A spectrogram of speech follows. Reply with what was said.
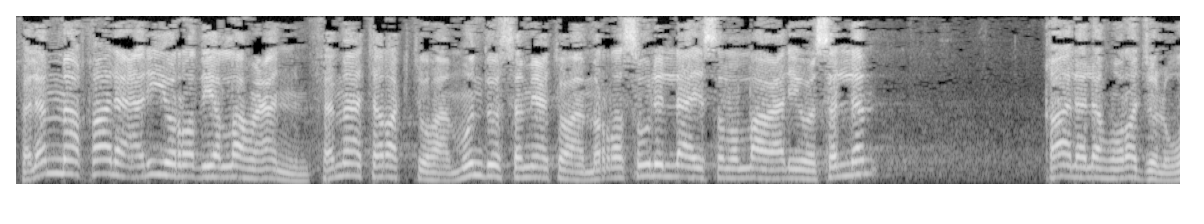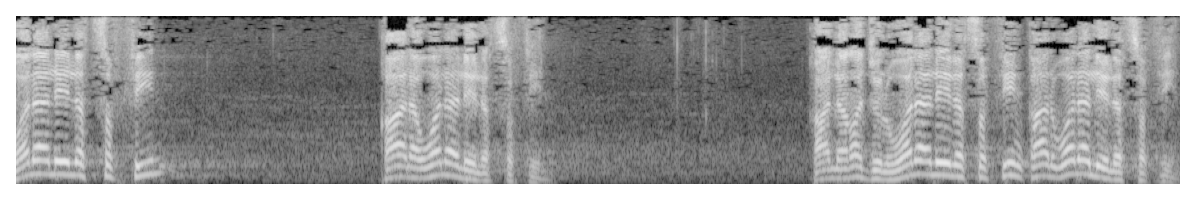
فلما قال علي رضي الله عنه فما تركتها منذ سمعتها من رسول الله صلى الله عليه وسلم قال له رجل ولا ليلة صفين؟ قال ولا ليلة صفين. قال رجل ولا ليلة صفين قال ولا ليلة صفين.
